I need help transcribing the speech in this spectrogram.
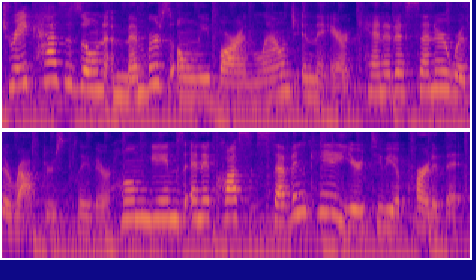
Drake has his own members only bar and lounge in the Air Canada Centre where the Raptors play their home games, and it costs 7k a year to be a part of it.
